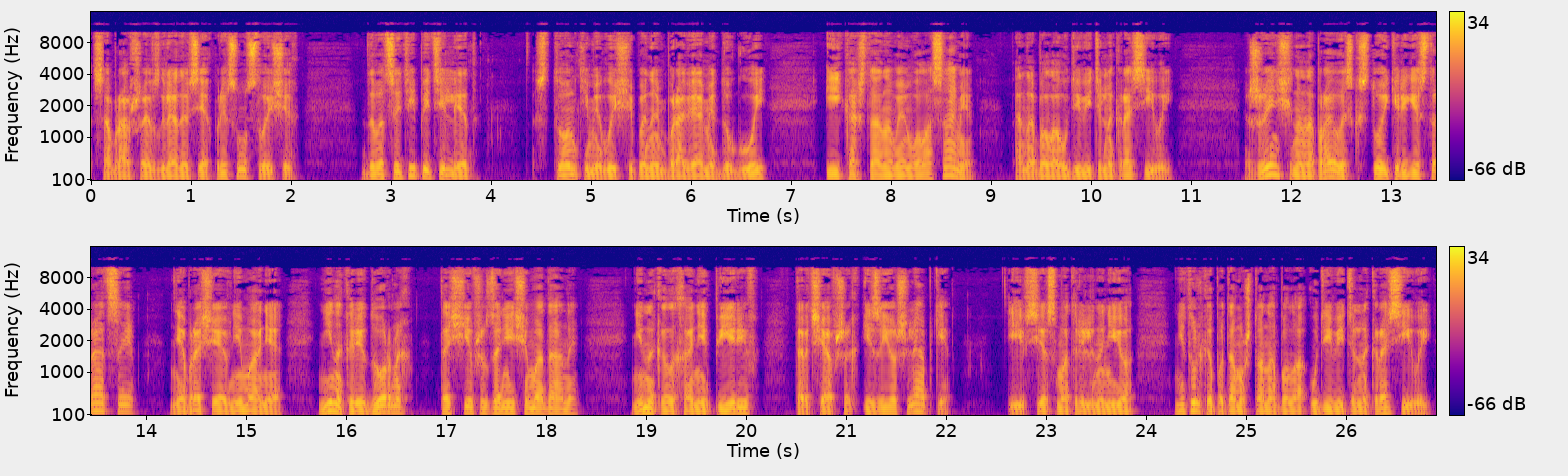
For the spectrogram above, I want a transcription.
собравшая взгляды всех присутствующих, двадцати пяти лет, с тонкими выщипанными бровями дугой и каштановыми волосами, она была удивительно красивой. Женщина направилась к стойке регистрации, не обращая внимания ни на коридорных, тащивших за ней чемоданы, ни на колыхание перьев, торчавших из ее шляпки. И все смотрели на нее не только потому, что она была удивительно красивой,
